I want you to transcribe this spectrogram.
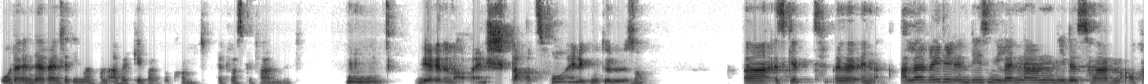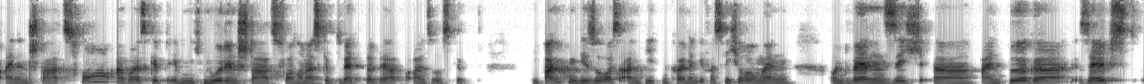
oder in der Rente, die man von Arbeitgeber bekommt, etwas getan wird. Mhm. Wäre dann auch ein Staatsfonds eine gute Lösung? Äh, es gibt äh, in aller Regel in diesen Ländern, die das haben, auch einen Staatsfonds, aber es gibt eben nicht nur den Staatsfonds, sondern es gibt Wettbewerb. Also es gibt die Banken, die sowas anbieten können, die Versicherungen. Und wenn sich äh, ein Bürger selbst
